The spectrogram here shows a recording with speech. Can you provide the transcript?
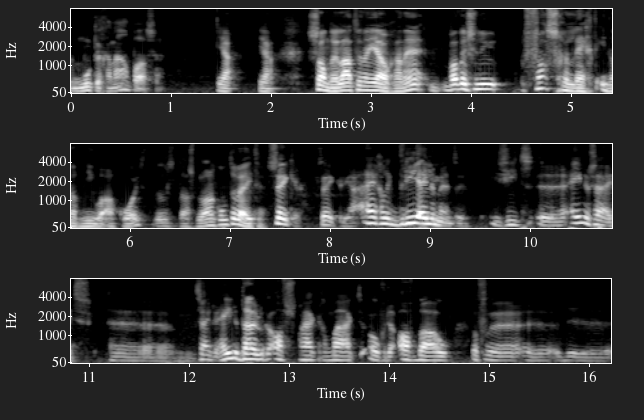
moeten gaan aanpassen. Ja, ja. Sander, laten we naar jou gaan. Hè? Wat is er nu vastgelegd in dat nieuwe akkoord? Dat is, dat is belangrijk om te weten. Zeker, zeker. Ja, eigenlijk drie elementen. Je ziet eh, enerzijds eh, zijn er hele duidelijke afspraken gemaakt over de afbouw of eh, de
